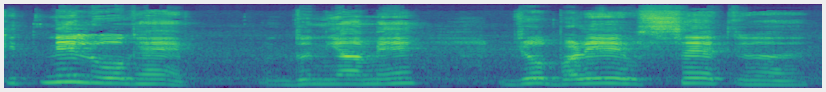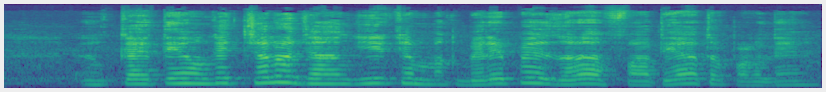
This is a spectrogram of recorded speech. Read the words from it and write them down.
कितने लोग हैं दुनिया में जो बड़े उससे कहते होंगे, चलो जहांगीर के मकबरे पे ज़रा फातिहा तो पढ़ लें।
